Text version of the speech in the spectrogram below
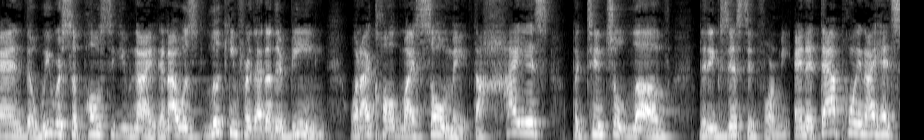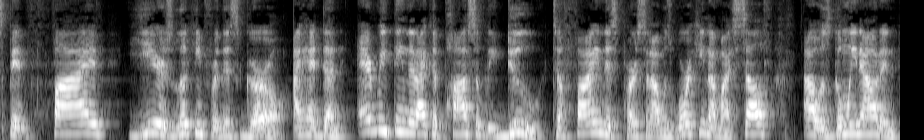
and that we were supposed to unite. And I was looking for that other being, what I called my soulmate, the highest potential love that existed for me. And at that point, I had spent five years looking for this girl. I had done everything that I could possibly do to find this person. I was working on myself. I was going out and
